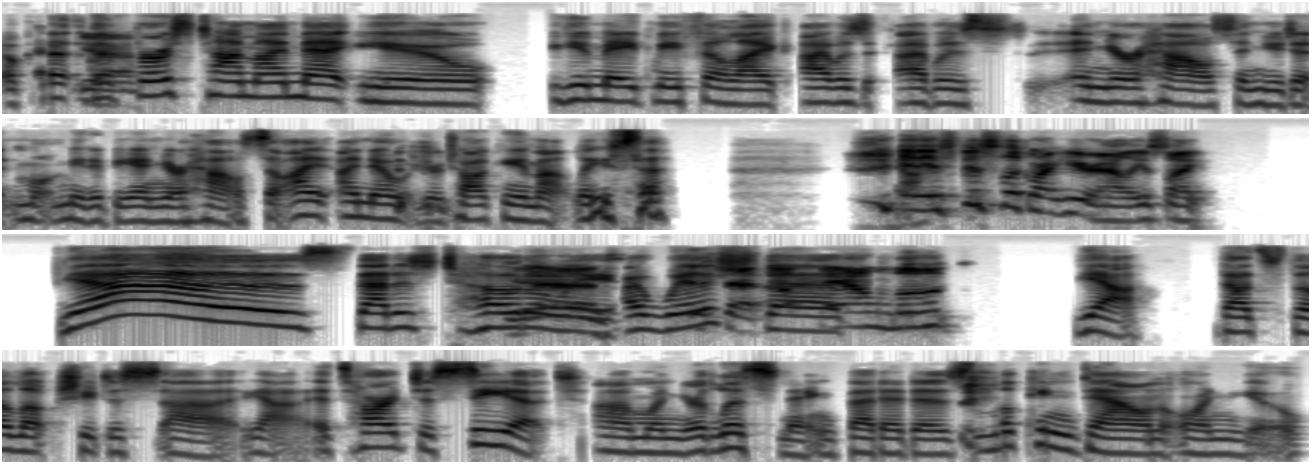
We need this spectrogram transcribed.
Okay. The, yeah. the first time I met you, you made me feel like I was I was in your house and you didn't want me to be in your house. So I I know what you're talking about, Lisa. Yeah. And it's this look right here, Allie. It's like Yes, that is totally. Yes. I wish that, that down look. Yeah, that's the look. She just, uh, yeah, it's hard to see it um, when you're listening, but it is looking down on you.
